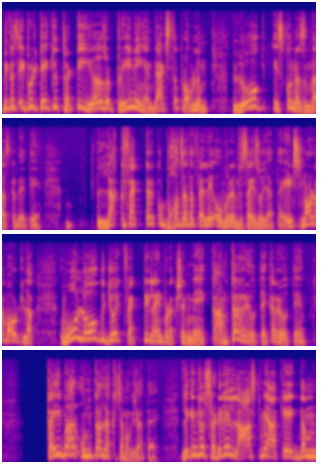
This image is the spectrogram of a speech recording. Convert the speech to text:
Because it will take you 30 years of training, and that's the problem. लोग इसको नजरअंदाज कर देते हैं लक फैक्टर को बहुत ज़्यादा पहले ओवर एम्फोसाइज हो जाता है इट्स नॉट अबाउट लक वो लोग जो एक फैक्ट्री लाइन प्रोडक्शन में काम कर रहे होते हैं कर रहे होते हैं कई बार उनका लक चमक जाता है। लेकिन जो सडनली लास्ट में आके एकदम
